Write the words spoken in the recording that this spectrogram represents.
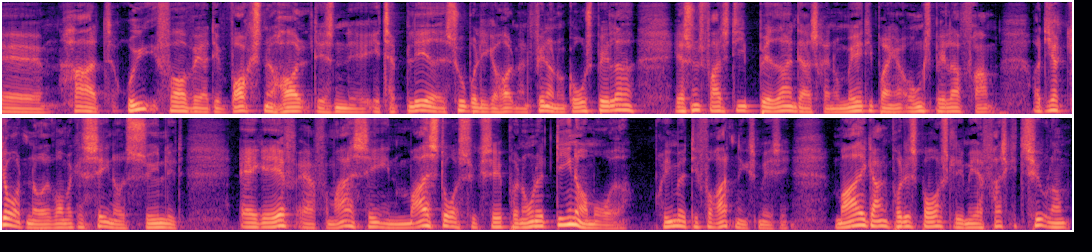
øh, har et ry for at være det voksne hold, det er sådan øh, etablerede Superliga-hold, man finder nogle gode spillere. Jeg synes faktisk, de er bedre end deres renommé, de bringer unge spillere frem, og de har gjort noget, hvor man kan se noget synligt. AGF er for mig at se en meget stor succes på nogle af dine områder, primært de forretningsmæssige. Meget i gang på det sportslige, men jeg er faktisk i tvivl om,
